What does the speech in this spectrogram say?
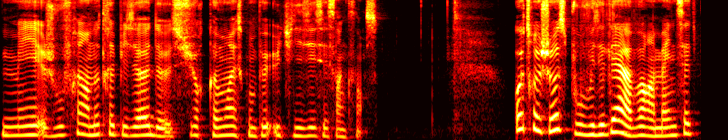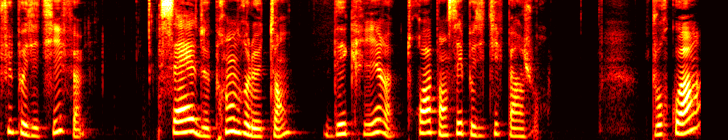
mais je vous ferai un autre épisode sur comment est-ce qu'on peut utiliser ces cinq sens. Autre chose pour vous aider à avoir un mindset plus positif, c'est de prendre le temps d'écrire trois pensées positives par jour. Pourquoi?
